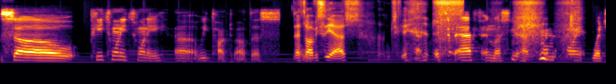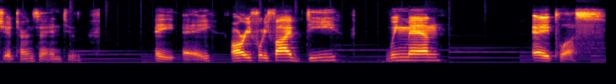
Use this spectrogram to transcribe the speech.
So P twenty twenty. Uh, we talked about this. That's obviously S. I'm just kidding. It's an F unless you have Hammer Point, which it turns it into a A. RE forty five D, Wingman A plus.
